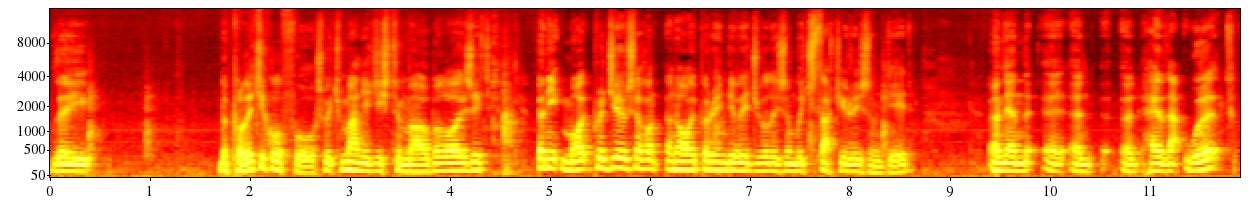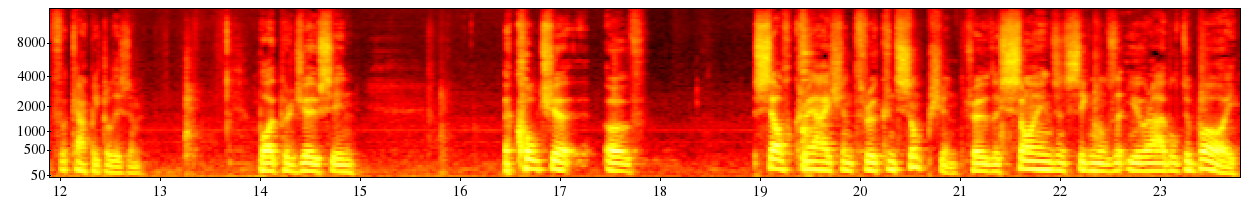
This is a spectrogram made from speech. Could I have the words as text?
the the political force which manages to mobilise it, and it might produce a, an hyper individualism which Thatcherism did, and then uh, and, and how that worked for capitalism by producing a culture of self creation through consumption, through the signs and signals that you are able to buy,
